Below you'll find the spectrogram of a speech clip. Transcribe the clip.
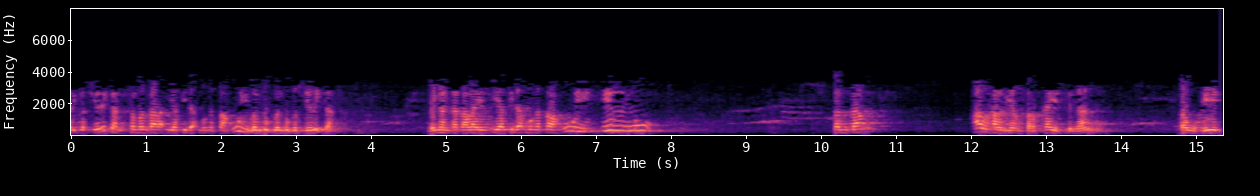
dari kesyirikan sementara ia tidak mengetahui bentuk-bentuk kesyirikan. Dengan kata lain, ia tidak mengetahui ilmu tentang hal-hal yang terkait dengan tauhid,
